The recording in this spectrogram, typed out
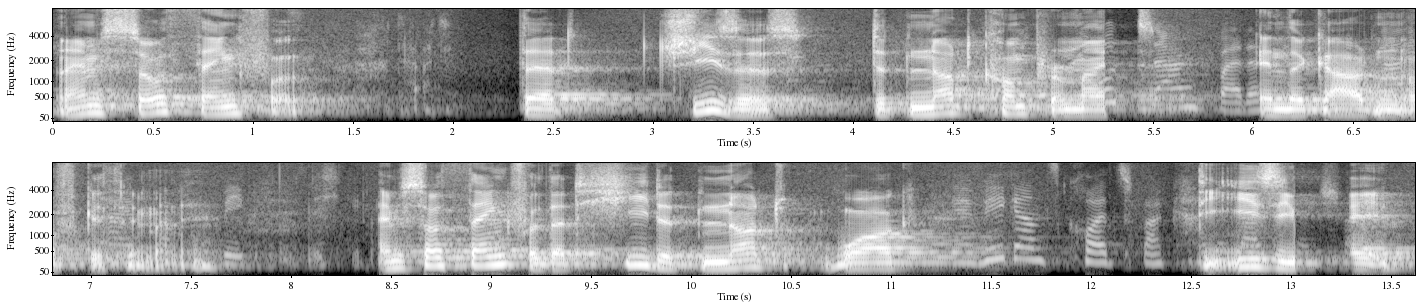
And I'm so thankful that Jesus did not compromise in the Garden of Gethsemane. I'm so thankful that he did not walk the easy way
